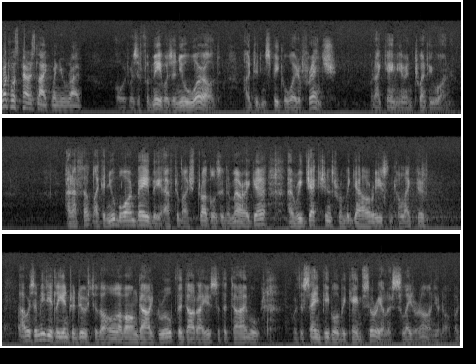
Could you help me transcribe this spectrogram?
What was Paris like when you arrived? Oh, it was, for me, it was a new world. I didn't speak a word of French when I came here in 21. And I felt like a newborn baby after my struggles in America and rejections from the galleries and collectors. I was immediately introduced to the whole avant-garde group, the Dadaists at the time, who were the same people who became surrealists later on, you know. But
